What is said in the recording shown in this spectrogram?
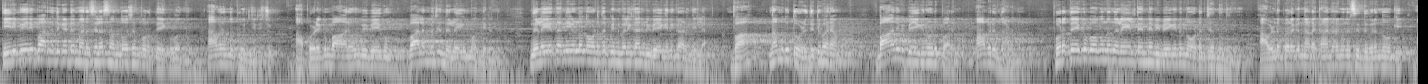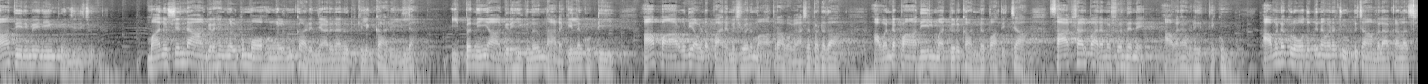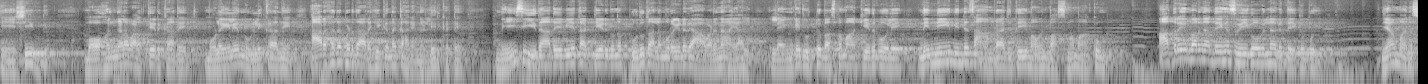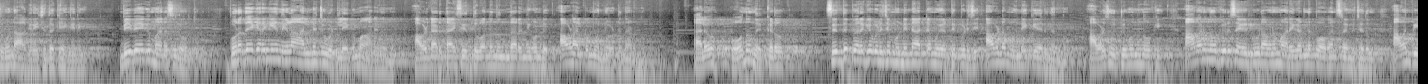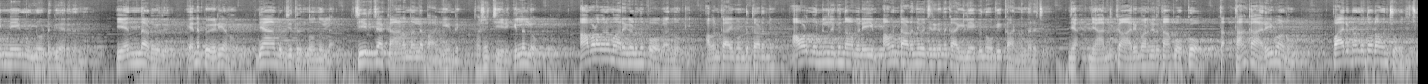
തിരുമേനി പറഞ്ഞത് കേട്ട് മനസ്സിലെ സന്തോഷം പുറത്തേക്ക് വന്നു. അവനൊന്ന് പുഞ്ചിരിച്ചു. അപ്പോഴേക്കും ബാലവും വിവേകും വലം വെച്ച് നിളയും വന്നിരുന്നു. നിളയെ തന്നെയുള്ള നോട്ടത്തെ പിൻവലിക്കാൻ വിവേകിന് കഴിഞ്ഞില്ല. വാ നമുക്ക് തൊഴുതിട്ട് വരാം. ബാലു വിവേകിനോട് പറഞ്ഞു അവരും നടന്നു. പുറത്തേക്ക് പോകുന്ന നിലയിൽ തന്നെ വിവേകിന് നോട്ടം ചെന്ന് നിന്നു. അവളുടെ പിറകെ നടക്കാനിറങ്ങുന്ന സിദ്ധുവരം നോക്കി ആ തിരുമേനിയും പുഞ്ചിരിച്ചു. മനുഷ്യന്റെ ആഗ്രഹങ്ങൾക്കും മോഹങ്ങൾക്കും കടിഞ്ഞാടാൻ ഒരിക്കലും കഴിയില്ല. ഇപ്പൊ നീ ആഗ്രഹിക്കുന്നത് നടക്കില്ല കുട്ടി. ആ പാർവതി അവളുടെ പരമശിവന് മാത്രം അവകാശപ്പെട്ടതാ. അവന്റെ പാതിയിൽ മറ്റൊരു കണ്ണ് പതിച്ച. സാക്ഷാൽ പരമശിവൻ തന്നെ അവൻ അവിടെ എത്തിക്കും. അവന്റെ ക്രോധത്തിന് അവനെ ചുട്ട് ചാമ്പലാക്കാനുള്ള ശേഷിയുണ്ട്. മോഹങ്ങളെ വളർത്തിയെടുക്കാതെ മുളയിലെ നുള്ളിക്കളഞ്ഞ് അർഹതപ്പെടുത്ത അർഹിക്കുന്ന കരങ്ങളിലിരിക്കട്ടെ നീ സീതാദേവിയെ തട്ടിയെടുക്കുന്ന പുതുതലമുറയുടെ രാവണനായാൽ ലങ്ക ചുട്ട് ഭസ്മമാക്കിയതുപോലെ നിന്നെയും നിന്റെ സാമ്രാജ്യത്തെയും അവൻ ഭസ്മമാക്കും. അത്രയും പറഞ്ഞ് അദ്ദേഹം ശ്രീകോവിലിനകത്തേക്ക് പോയി. ഞാൻ മനസ്സുകൊണ്ട് ആഗ്രഹിച്ചതൊക്കെ എങ്ങനെ? വിവേക് മനസ്സിലോർത്തു. പുറത്തേക്കിറങ്ങിയ നീള ആലിന്റെ ചുവട്ടിലേക്ക് മാറി നിന്നു. അവളുടെ അടുത്തായി സിദ്ധു വന്ന് നിന്നറിഞ്ഞുകൊണ്ട് അവൾ അല്പം മുന്നോട്ട് നടന്നു. ഹലോ ഒന്ന് നിൽക്കടോ. സിദ്ധു പിറകെ പിടിച്ച് മുണ്ടിന്റെ അറ്റം ഉയർത്തിപ്പിടിച്ച് അവളുടെ മുന്നിൽ കയറി നിന്നു. അവൾ ചുറ്റുമൊന്ന് നോക്കി. അവനെ നോക്കി ഒരു സൈഡിലൂടെ അവനെ മറികടന്ന് പോകാൻ ശ്രമിച്ചതും അവൻ പിന്നെയും മുന്നോട്ട് കയറി നിന്നു. എന്താടോ ഇത്? എന്നെ പേടിയാണോ? ഞാൻ പിടിച്ച് തിന്നൊന്നുമില്ല. ചിരിച്ചാൽ കാണാൻ നല്ല ഭംഗിയുണ്ട്. പക്ഷെ ചിരിക്കില്ലല്ലോ. അവൾ അവനെ മറികടന്ന് പോകാൻ നോക്കി. അവൻ കൈ കൊണ്ട് തടഞ്ഞു. അവൾ മുന്നിൽ നിൽക്കുന്ന അവനെയും അവൻ തടഞ്ഞു വെച്ചിരിക്കുന്ന കൈയിലേക്ക് നോക്കി കണ്ണു നിറച്ചു. ഞാൻ കാര്യം പറഞ്ഞിട്ട് താൻ പൊക്കോ? താൻ കരയുവാണോ? പരിഭ്രമത്തോടെ അവൻ ചോദിച്ചു.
